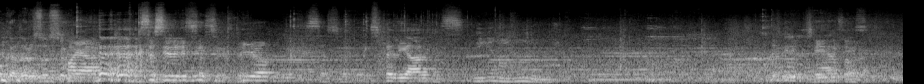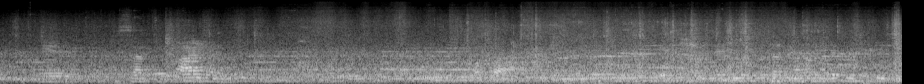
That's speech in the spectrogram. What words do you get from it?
o kadar uzun sürdü. Bayağı kısa süreli sürüyor. Expelliarmus. Şeyden sonra. Aynen. Herif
